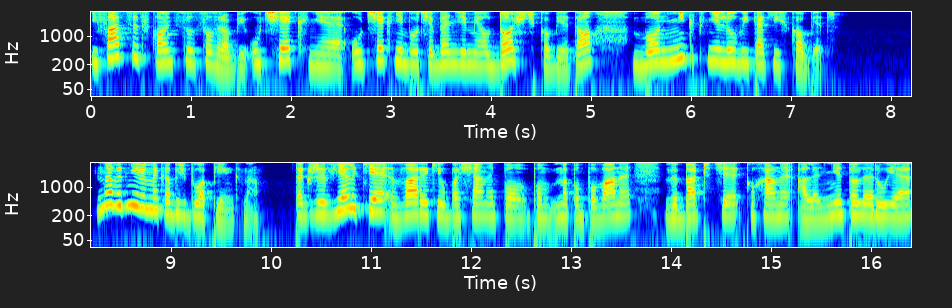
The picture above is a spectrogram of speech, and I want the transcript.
i facet w końcu co zrobi? Ucieknie, ucieknie, bo cię będzie miał dość kobiet kobieto, bo nikt nie lubi takich kobiet. Nawet nie wiem, jaka byś była piękna. Także wielkie wary kiełbasiane, po, po, napompowane, wybaczcie, kochane, ale nie toleruję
